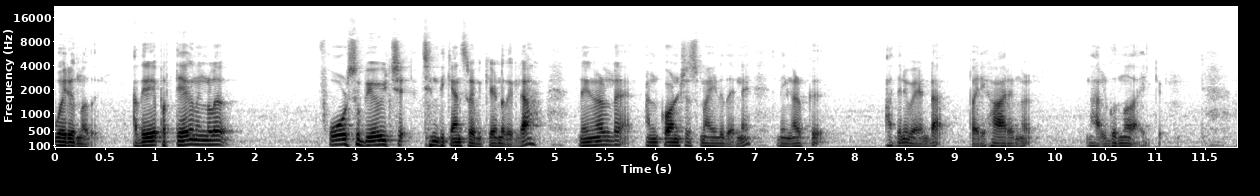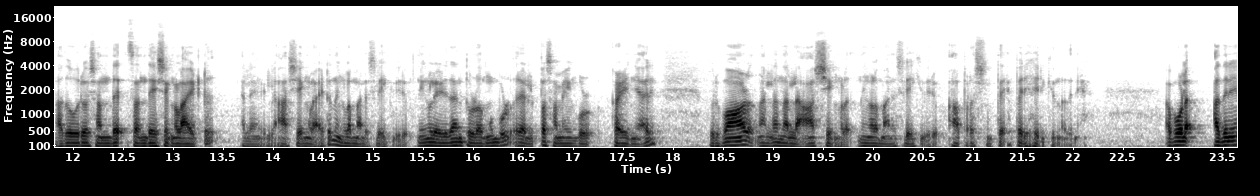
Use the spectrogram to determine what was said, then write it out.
വരുന്നത്? അതിനെ പ്രത്യേകം നിങ്ങൾ ഫോഴ്സ് ഉപയോഗിച്ച് ചിന്തിക്കാൻ ശ്രമിക്കേണ്ടതില്ല. നിങ്ങളുടെ അൺകോൺഷ്യസ് മൈൻഡ് തന്നെ നിങ്ങൾക്ക് അതിന് വേണ്ട പരിഹാരങ്ങൾ നൽകുന്നതായിരിക്കും. അത് ഓരോ സന്ദ സന്ദേശങ്ങളായിട്ട് അല്ലെങ്കിൽ ആശയങ്ങളായിട്ട് നിങ്ങളുടെ മനസ്സിലേക്ക് വരും. നിങ്ങൾ എഴുതാൻ തുടങ്ങുമ്പോൾ ഒരല്പസമയം കഴിഞ്ഞാൽ ഒരുപാട് നല്ല നല്ല ആശയങ്ങൾ നിങ്ങളുടെ മനസ്സിലേക്ക് വരും ആ പ്രശ്നത്തെ പരിഹരിക്കുന്നതിന്. അപ്പോൾ അതിന്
